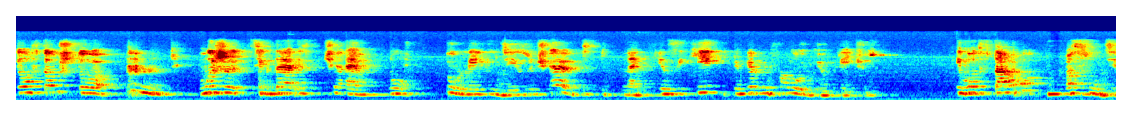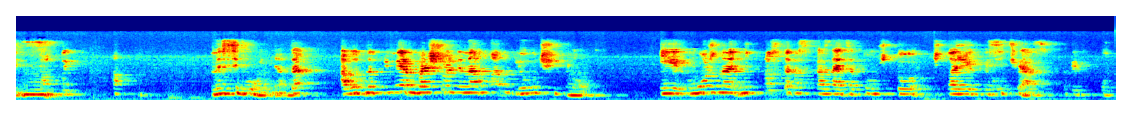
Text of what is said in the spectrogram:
Дело в том, что мы же всегда изучаем, ну, культурные люди изучают действительно языки, например, мифологию греческую. И вот второе, по сути, на сегодня, да, а вот, например, Большой Ленорман ее очень много. И можно не просто рассказать о том, что человека сейчас происходит,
